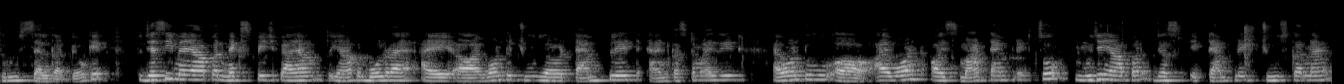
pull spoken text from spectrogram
थ्रू सेल करते हो ओके? तो जैसे ही मैं यहाँ पर नेक्स्ट पेज पे आया हूँ तो यहाँ पर बोल रहा है I I want to choose a template and customize it I want to I want a smart template so मुझे यहाँ पर जस्ट एक टेम्पलेट चूज़ करना है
